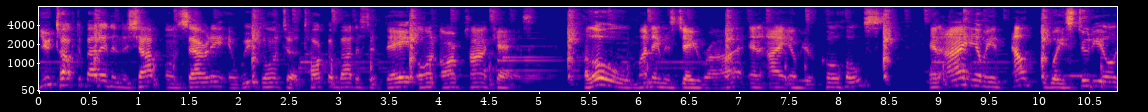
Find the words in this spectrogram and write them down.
You talked about it in the shop on Saturday, and we're going to talk about it today on our podcast. Hello, my name is Jay Rod, and I am your co host. And I am in Out the Way Studio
